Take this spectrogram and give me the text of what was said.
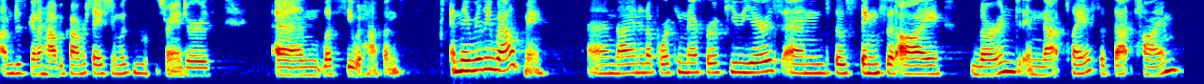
I'm just going to have a conversation with strangers and let's see what happens. And they really wowed me. And I ended up working there for a few years and those things that I learned in that place at that time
